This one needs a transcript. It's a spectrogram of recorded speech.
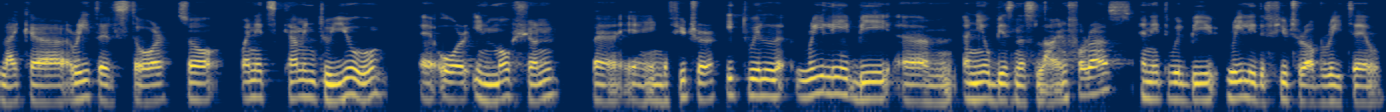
like a retail store. So when it's coming to you uh, or in motion uh, in the future, it will really be um, a new business line for us, and it will be really the future of retail.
